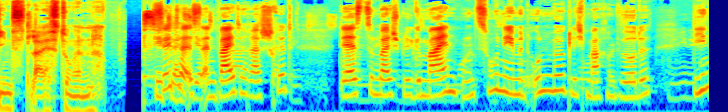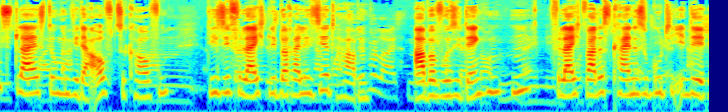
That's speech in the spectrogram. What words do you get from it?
Dienstleistungen. CETA ist ein weiterer Schritt, der es zum Beispiel Gemeinden zunehmend unmöglich machen würde, Dienstleistungen wieder aufzukaufen, die sie vielleicht liberalisiert haben, aber wo sie denken, hm, vielleicht war das keine so gute Idee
